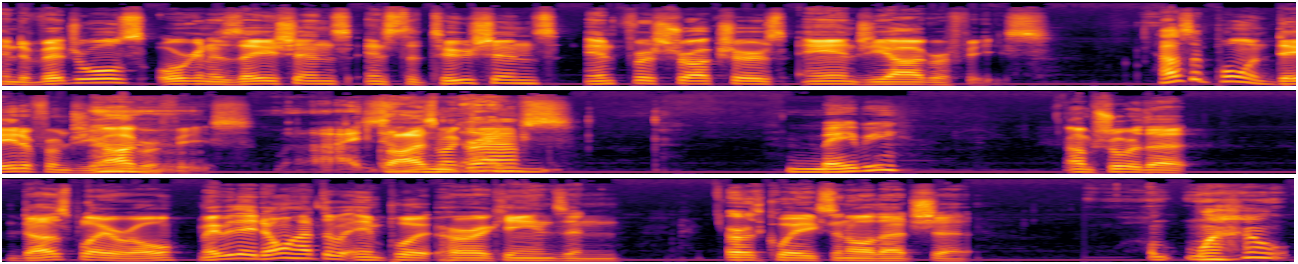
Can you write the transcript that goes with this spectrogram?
individuals, organizations, institutions, infrastructures, and geographies. How's it pulling data from geographies? I Seismographs? I- maybe. I'm sure that does play a role. Maybe they don't have to input hurricanes and earthquakes and all that shit. Well, how?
